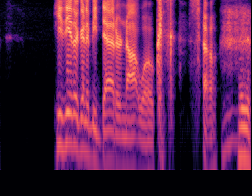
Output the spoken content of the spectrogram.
he's either going to be dead or not woke. so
